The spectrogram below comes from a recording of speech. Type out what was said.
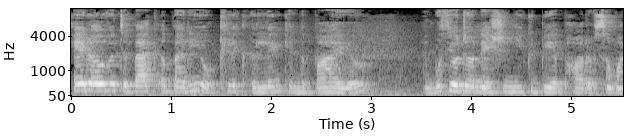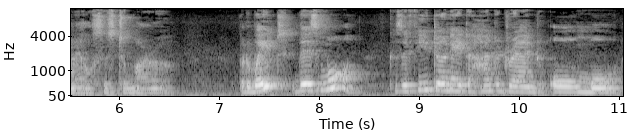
Head over to BackaBuddy or click the link in the bio. And with your donation, you could be a part of someone else's tomorrow. But wait, there's more. Because if you donate 100 Rand or more,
